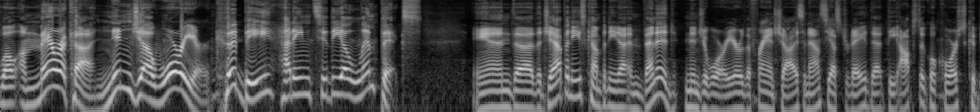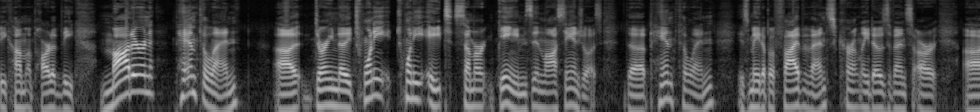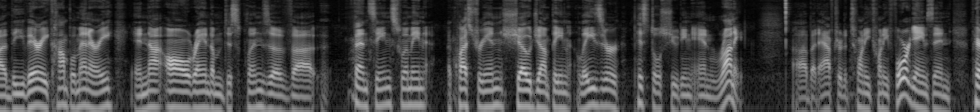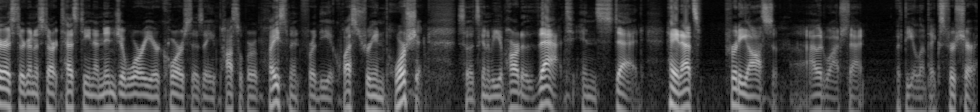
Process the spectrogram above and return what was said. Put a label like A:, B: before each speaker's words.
A: Well, American Ninja Warrior could be heading to the Olympics. And uh, the Japanese company that invented Ninja Warrior, the franchise, announced yesterday that the obstacle course could become a part of the modern Pentathlon uh, during the 2028 Summer Games in Los Angeles. The Pentathlon is made up of five events. Currently, those events are uh, the very complementary and not all random disciplines of uh, fencing, swimming, equestrian, show jumping, laser pistol shooting, and running. Uh, but after the 2024 games in Paris, they're going to start testing a Ninja Warrior course as a possible replacement for the equestrian portion. So it's going to be a part of that instead. Hey, that's pretty awesome. I would watch that with the Olympics for sure.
